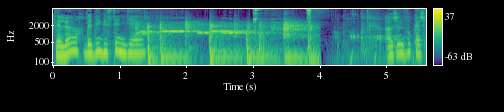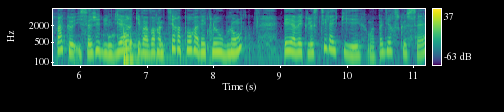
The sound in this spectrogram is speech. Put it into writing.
c'est l'heure de déguster une bière. Alors, je ne vous cache pas qu'il s'agit d'une bière qui va avoir un petit rapport avec le houblon et avec le style IPA. On va pas dire ce que c'est.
